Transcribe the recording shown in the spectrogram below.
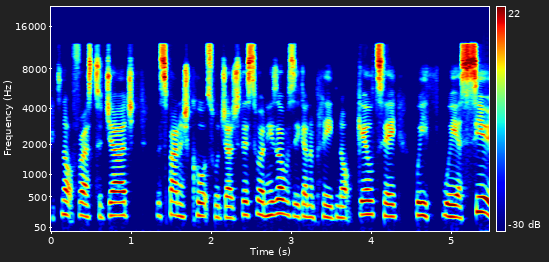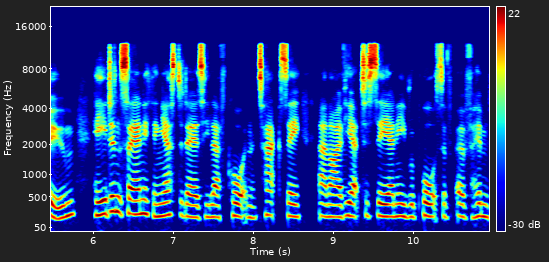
It's not for us to judge. The Spanish courts will judge this one. He's obviously going to plead not guilty. We we assume he didn't say anything yesterday as he left court in a taxi, and I've yet to see any reports of, of him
